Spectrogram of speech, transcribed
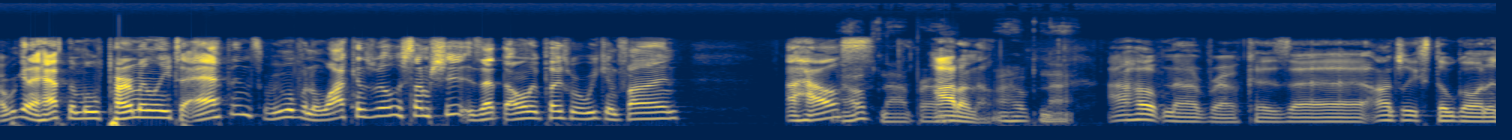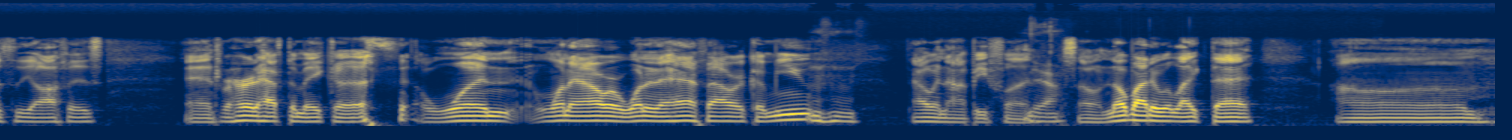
Are we gonna have to move permanently to Athens? Are we moving to Watkinsville or some shit? Is that the only place where we can find a house? I hope not, bro. I don't know. I hope not. I hope not, bro, because uh, Angelique's still going into the office, and for her to have to make a, a one one hour, one and a half hour commute, hmm that would not be fun. Yeah. So nobody would like that. Um,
